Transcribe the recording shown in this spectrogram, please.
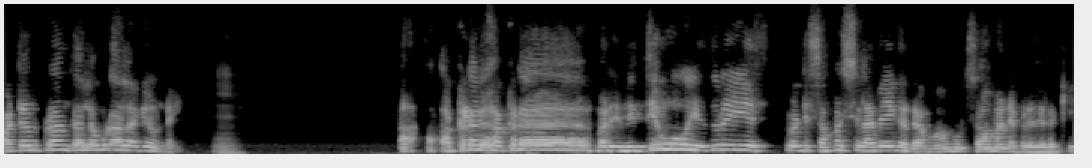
పట్టణ ప్రాంతాల్లో కూడా అలాగే ఉన్నాయి. అక్కడ అక్కడ మరి నిత్యము ఎదురయ్యేటువంటి సమస్యలు అవే కదా మామూలు సామాన్య ప్రజలకి.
